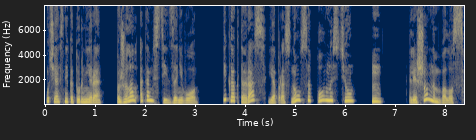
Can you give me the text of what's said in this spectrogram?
участника турнира, пожелал отомстить за него. И как-то раз я проснулся полностью м, лишенным волос.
